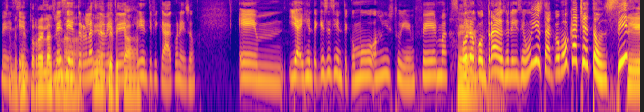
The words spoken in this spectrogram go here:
me siento relacionada, me siento relacionada, me siento identificada. identificada con eso. Em, y hay gente que se siente como, ay, estoy enferma. Sí. O lo contrario, eso le dicen, uy, está como cachetoncita. Sí,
